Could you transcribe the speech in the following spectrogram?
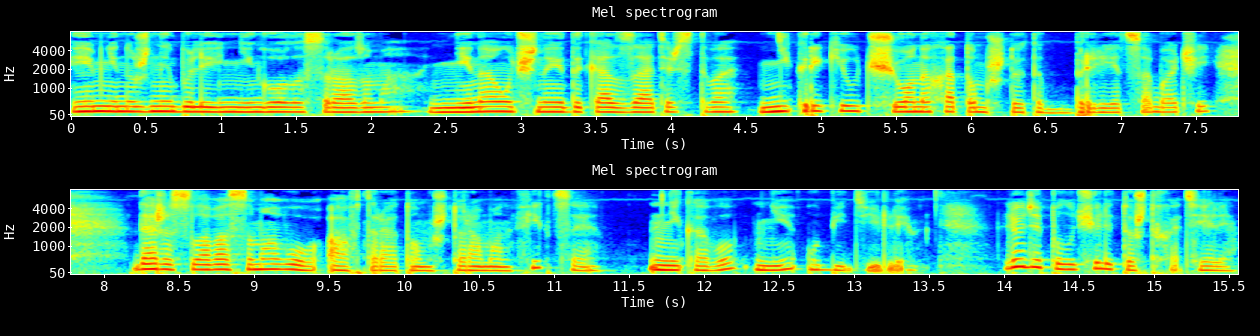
Им не нужны были ни голос разума, ни научные доказательства, ни крики ученых о том, что это бред собачий. Даже слова самого автора о том, что роман фикция, никого не убедили. Люди получили то, что хотели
